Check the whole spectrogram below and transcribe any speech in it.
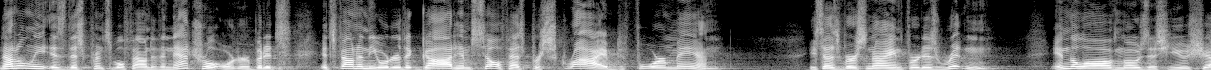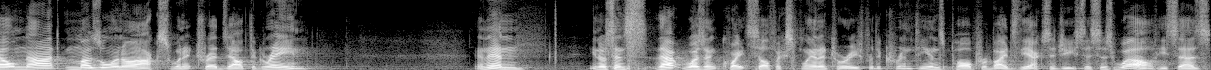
not only is this principle found in the natural order, but it's, it's found in the order that God Himself has prescribed for man. He says, verse 9, For it is written, In the law of Moses, you shall not muzzle an ox when it treads out the grain. And then, you know, since that wasn't quite self explanatory for the Corinthians, Paul provides the exegesis as well. He says,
